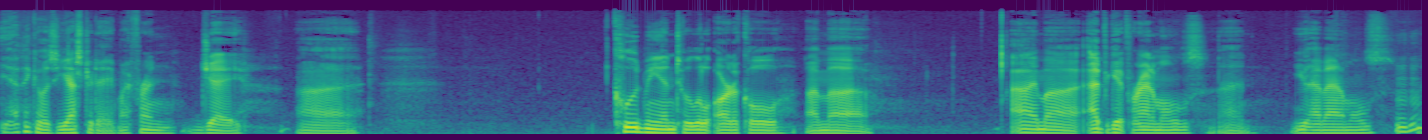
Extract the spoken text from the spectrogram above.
yeah, I think it was yesterday. My friend Jay, uh, uh, clued me into a little article. I'm uh, I'm a advocate for animals, and you have animals. Mm-hmm.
